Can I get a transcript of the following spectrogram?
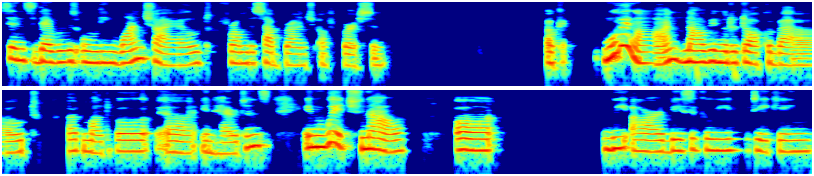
since there was only one child from the sub branch of person. Okay. Moving on, now we're going to talk about multiple uh, inheritance, in which now uh, we are basically taking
